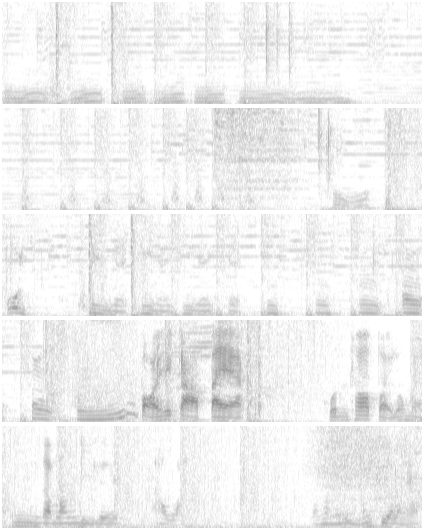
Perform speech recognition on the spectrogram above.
อืมอืมอืมอืมอืมอืมอืมโอ้โหอุ้ยนี่ไงนี่ไงนี่ไงนี่ไงอืมอืมอืมอืม อืมอืมต่อยให้กาแตก คนชอบต่อยลงมาอืมกำลังดีเลย เอาวะกำลังดีนี่คืออะไรครับ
